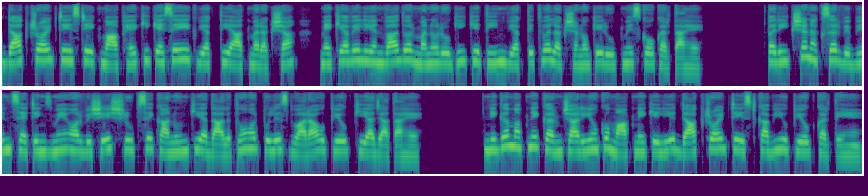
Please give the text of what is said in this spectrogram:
dark triad test एक माप है कि कैसे एक व्यक्ति आत्मरक्षा, मैकियावेलियनवाद और मनोरोगी के तीन व्यक्तित्व लक्षणों के रूप में स्को करता है। परीक्षण अक्सर विभिन्न सेटिंग्स में और विशेष रूप से कानून की अदालतों और पुलिस द्वारा उपयोग किया जाता है। निगम अपने कर्मचारियों को मापने के लिए डार्क ट्रॉयड टेस्ट का भी उपयोग करते हैं।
